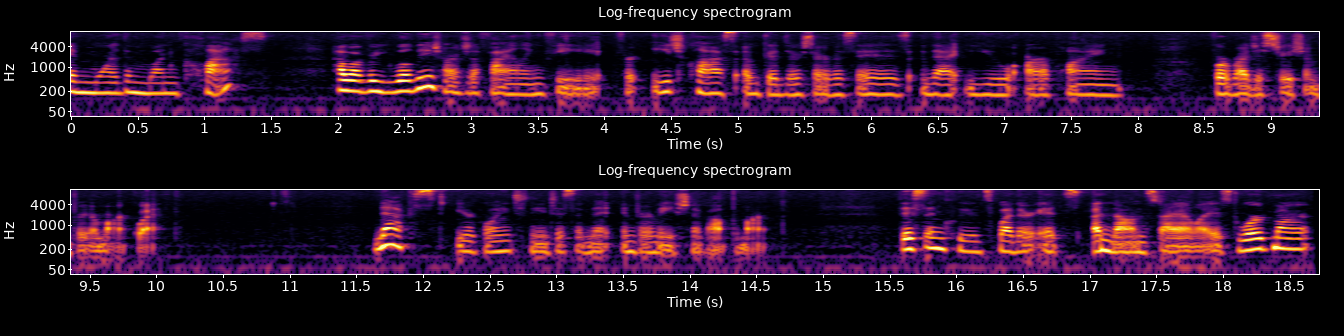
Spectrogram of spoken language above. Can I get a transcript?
in more than one class. However, you will be charged a filing fee for each class of goods or services that you are applying for registration for your mark with. Next, you're going to need to submit information about the mark. This includes whether it's a non stylized word mark,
